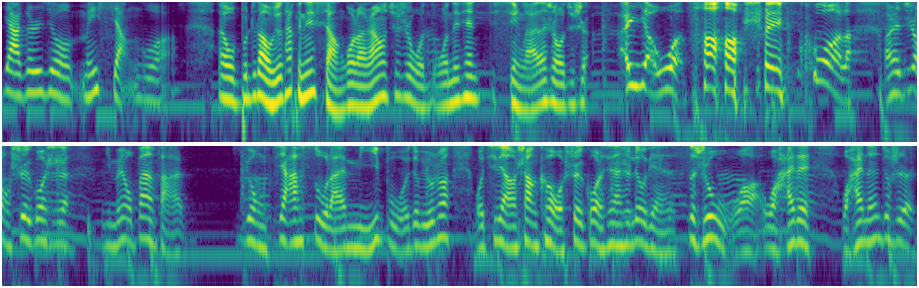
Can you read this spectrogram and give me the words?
压根儿就没响过。哎，我不知道，我觉得他肯定想过了，然后就是我我那天醒来的时候，就是哎呀，我操，睡过了，而且这种睡过是你没有办法。用加速来弥补，就比如说我七点要上课，我睡过了，现在是六点四十五，我还得我还能就是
